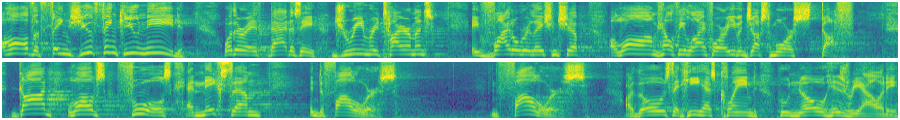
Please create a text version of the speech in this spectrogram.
all the things you think you need, whether that is a dream retirement, a vital relationship, a long, healthy life, or even just more stuff. God loves fools and makes them into followers. And followers are those that He has claimed who know His reality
